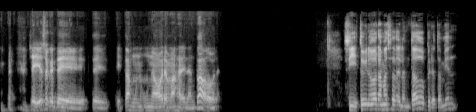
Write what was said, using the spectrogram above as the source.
Che, y eso que te, te- estás un- una hora más adelantado ahora. Sí, estoy una hora más adelantado, pero también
